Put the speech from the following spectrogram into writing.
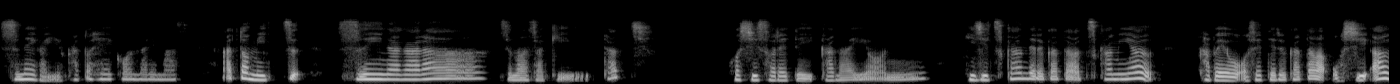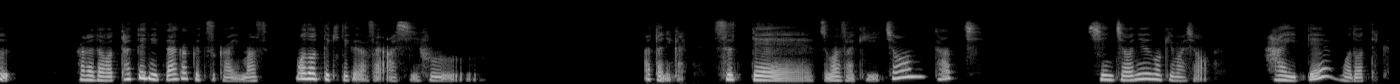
すねが床と平行になります。あと3つ。吸いながら、つま先タッチ。腰反れていかないように。肘掴んでる方は掴み合う。壁を押せてる方は押し合う。体を縦に長く使います。戻ってきてください。足、ふー。あと2回。吸って、つま先、ちょん、タッチ。慎重に動きましょう。吐いて、戻ってくる。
